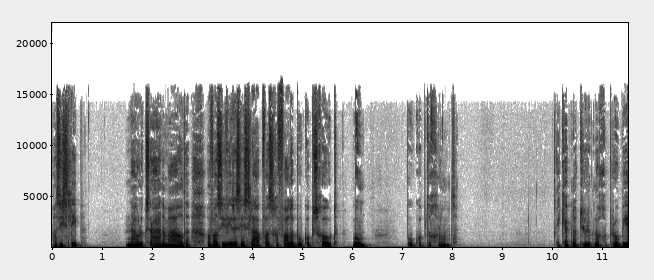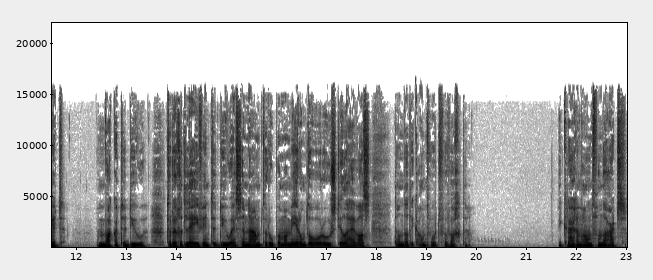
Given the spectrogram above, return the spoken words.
Als hij sliep, nauwelijks ademhaalde... of als hij weer eens in slaap was gevallen, boek op schoot. Boem, boek op de grond. Ik heb natuurlijk nog geprobeerd hem wakker te duwen... terug het leven in te duwen en zijn naam te roepen... maar meer om te horen hoe stil hij was... dan dat ik antwoord verwachtte. Ik krijg een hand van de arts.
